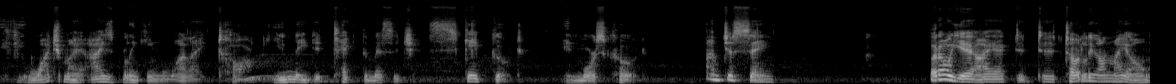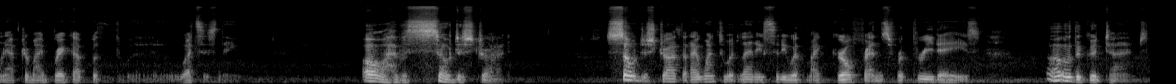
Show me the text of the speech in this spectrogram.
if you watch my eyes blinking while I talk, you may detect the message scapegoat in Morse code. I'm just saying. But oh, yeah, I acted uh, totally on my own after my breakup with uh, what's his name. Oh, I was so distraught. So distraught that I went to Atlantic City with my girlfriends for three days. Oh, the good times.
